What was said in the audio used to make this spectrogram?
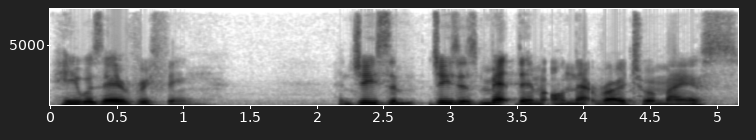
he was everything. And Jesus, Jesus met them on that road to Emmaus.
